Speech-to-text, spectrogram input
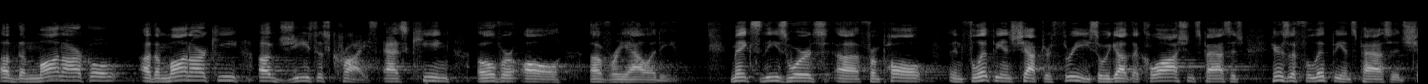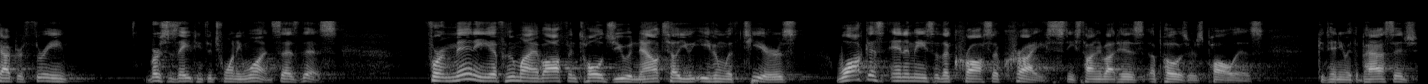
of the monarchical, of the monarchy of Jesus Christ as king over all of reality. Makes these words uh, from Paul in Philippians chapter 3. So we got the Colossians passage. Here's a Philippians passage, chapter 3, verses 18 through 21. says this For many of whom I have often told you, and now tell you even with tears, walk as enemies of the cross of Christ. He's talking about his opposers, Paul is. Continue with the passage.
